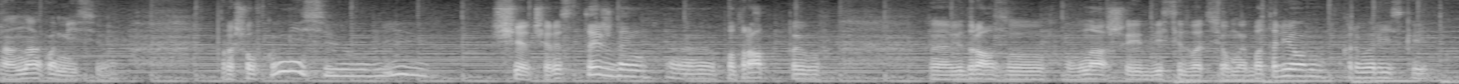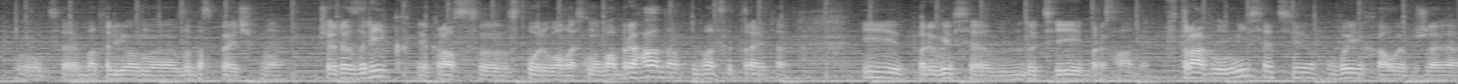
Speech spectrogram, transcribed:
на комісію. Пройшов комісію і ще через тиждень е, потрапив е, відразу в наш 227-й батальйон Криворізький. Е, Це батальйон забезпечення. Через рік якраз створювалась нова бригада 23-та і перевівся до цієї бригади. В травні місяці виїхали вже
